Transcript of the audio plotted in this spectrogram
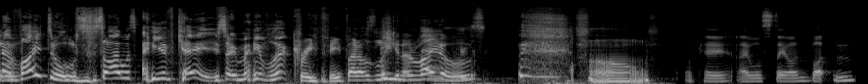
looking at vitals, so I was AFK. So it may have looked creepy, but I was looking at vitals. Oh, Okay, I will stay on button.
